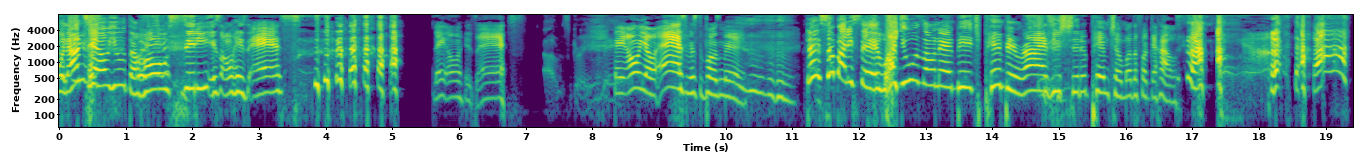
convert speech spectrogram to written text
when I tell you the whole city is on his ass, they on his ass. I'm screaming. They on your ass, Mr. Postman. Then somebody said, while you was on that bitch pimping rides, you should have pimped your motherfucking house.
